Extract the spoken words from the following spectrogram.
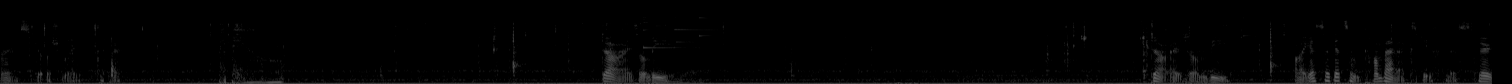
I am skill showing. Okay. Die, zombie. Die, zombie. Oh, I guess I get some combat XP from this too.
